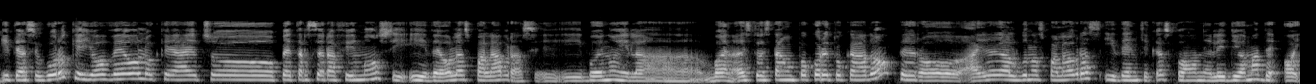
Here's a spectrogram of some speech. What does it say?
Y te aseguro que yo veo lo que ha hecho Peter Serafimos y, y veo las palabras. Y, y bueno, y la, bueno, esto está un poco retocado, pero hay algunas palabras idénticas con el idioma de hoy.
